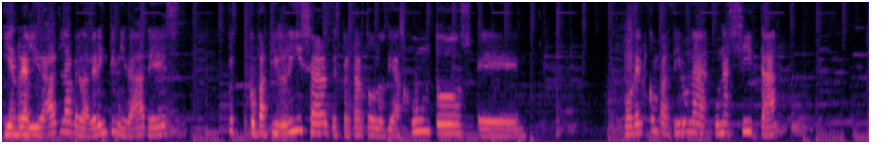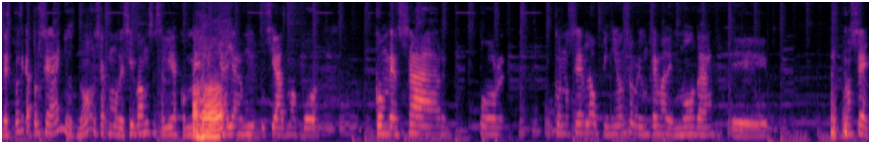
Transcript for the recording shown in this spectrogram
y en realidad la verdadera intimidad es pues compartir risas, despertar todos los días juntos, eh, poder compartir una, una cita después de 14 años, ¿no? O sea, como decir, vamos a salir a comer, que haya un entusiasmo por conversar, por conocer la opinión sobre un tema de moda. Eh, no sé,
